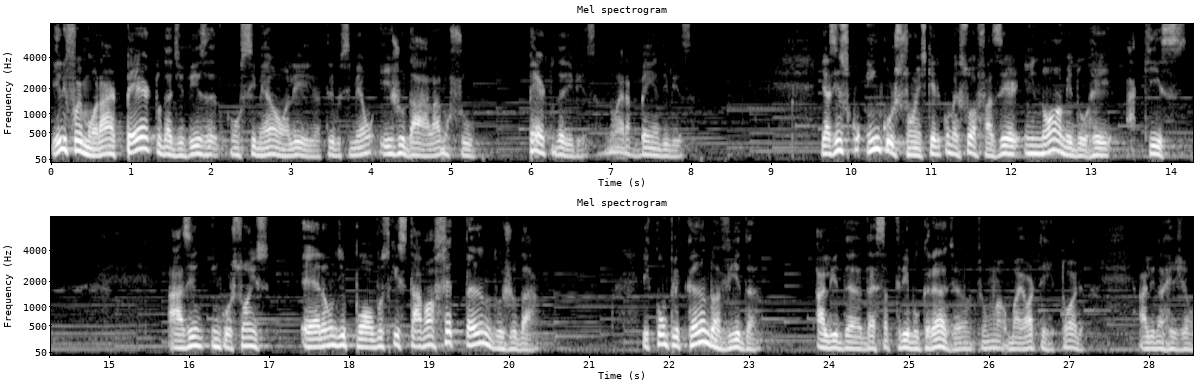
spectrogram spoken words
Ele foi morar perto da divisa com Simeão ali, a tribo Simeão e Judá, lá no sul, perto da divisa. Não era bem a divisa. E as incursões que ele começou a fazer em nome do rei Aquis, as incursões eram de povos que estavam afetando Judá e complicando a vida ali da, dessa tribo grande, tinha um maior território ali na região,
